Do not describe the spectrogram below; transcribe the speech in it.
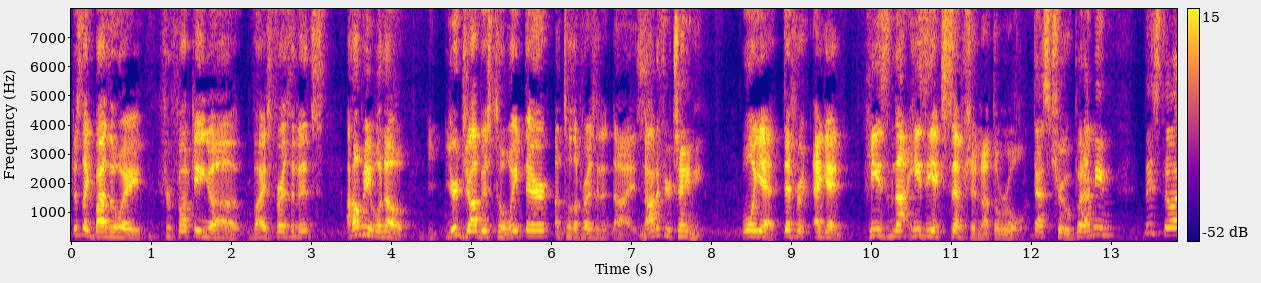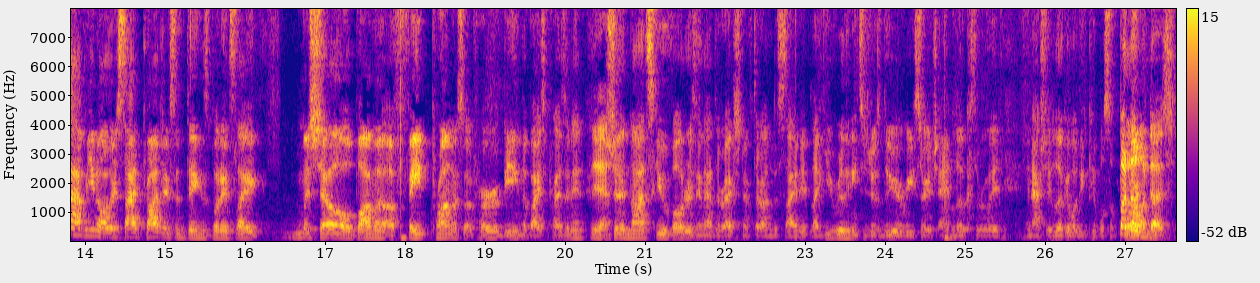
Just like by the way, for fucking uh, vice presidents, I hope people know your job is to wait there until the president dies. Not if you're Cheney. well, yeah, different. Again, he's not. He's the exception, not the rule. That's true, but I mean, they still have you know other side projects and things. But it's like Michelle Obama, a faint promise of her being the vice president, Yeah. should not skew voters in that direction if they're undecided. Like you really need to just do your research and look through it and actually look at what these people support. But no one does.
